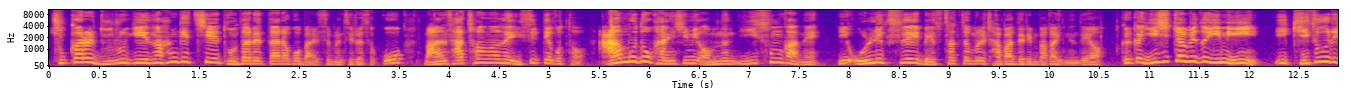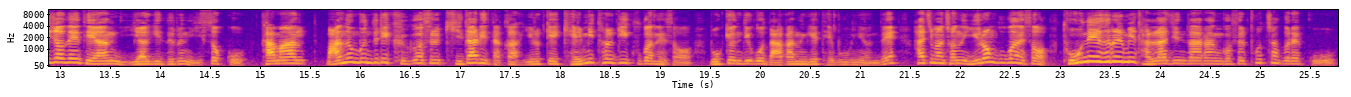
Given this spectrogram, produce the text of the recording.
주가를 누르기에는 한계치에 도달했다라고 말씀을 드렸었고 14,000원에 있을 때부터 아무도 관심이 없는 이 순간에 이 올릭스의 매수 타점을 잡아드린 바가 있는데요. 그러니까 이 시점에도 이미 이 기술 이전에 대한 이야기들은 있었고 다만 많은 분들이 그것을 기다리다가 이렇게 개미 털기 구간에서 못 견디고 나가는 게 대부분이었는데 하지만 저는 이런 구간에서 돈의 흐름이 달라진다라는 것을 포착을 했고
